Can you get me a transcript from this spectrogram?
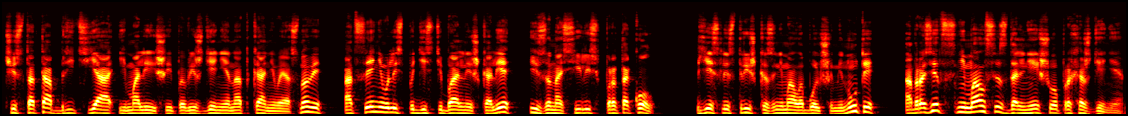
Частота бритья и малейшие повреждения на тканевой основе оценивались по десятибальной шкале и заносились в протокол. Если стрижка занимала больше минуты, образец снимался с дальнейшего прохождения.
